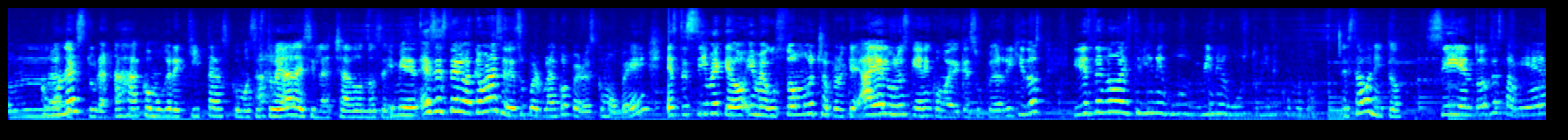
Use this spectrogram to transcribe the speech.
una, Como una textura. Ajá, como grequitas, como si Ajá. estuviera deshilachado, no sé. Y miren, es este, la cámara se ve súper blanco, pero es como beige. Este sí me quedó y me gustó mucho porque hay algunos que vienen como de que súper rígidos. Y este no, este viene, viene a gusto, viene cómodo. Está bonito. Sí, entonces también,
